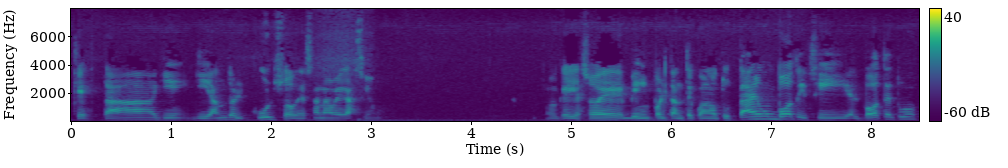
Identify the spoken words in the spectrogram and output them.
que está gui- guiando el curso de esa navegación. Ok, eso es bien importante. Cuando tú estás en un bote y si el bote tú,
